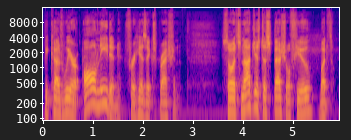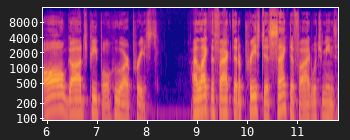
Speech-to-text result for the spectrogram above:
because we are all needed for his expression. So it's not just a special few, but it's all God's people who are priests. I like the fact that a priest is sanctified, which means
